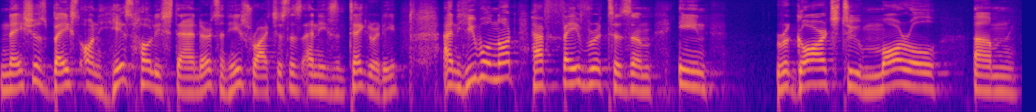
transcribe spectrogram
nations based on his holy standards and his righteousness and his integrity. And he will not have favoritism in regards to moral um,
